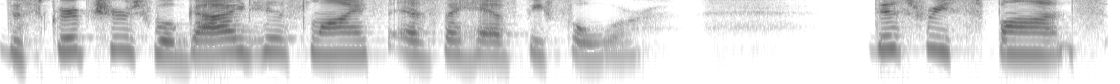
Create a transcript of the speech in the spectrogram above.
The scriptures will guide his life as they have before. This response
